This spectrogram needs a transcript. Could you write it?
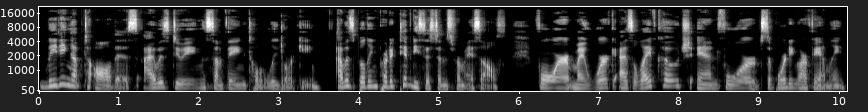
leading up to all this, I was doing something totally dorky. I was building productivity systems for myself for my work as a life coach and for supporting our family.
